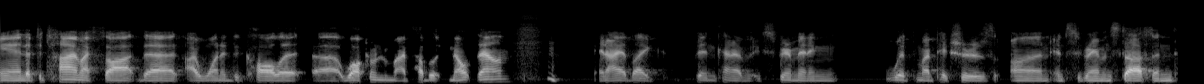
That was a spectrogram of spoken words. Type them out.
and at the time, I thought that I wanted to call it uh, "Welcome to My Public Meltdown," and I had like been kind of experimenting with my pictures on Instagram and stuff, and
